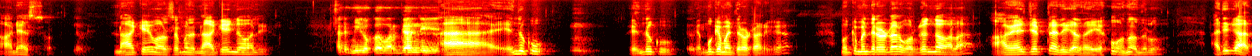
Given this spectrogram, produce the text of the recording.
ఆనేస్తాను నాకేం అసమ్మతి నాకేం కావాలి? అంటే మీరు ఒక వర్గాన్ని ఎందుకు? ఎందుకు? ముఖ్యమంత్రి అవటానికి? ముఖ్యమంత్రి అవడానికి వర్గం కావాలా? ఆమె ఏం చెప్తే అది కదా ఏముంది అందులో? అది కాదు.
